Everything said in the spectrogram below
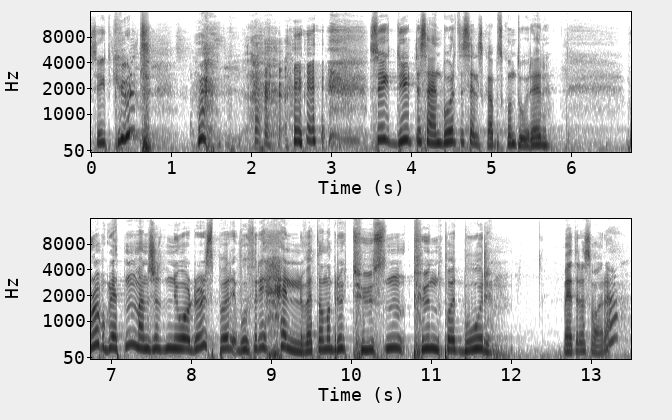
Sykt kult? sykt dyrt designbord til selskapets kontorer. Rob Gretton, manager til New Order, spør hvorfor i helvete han har brukt 1000 pund på et bord. Vet dere svaret?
